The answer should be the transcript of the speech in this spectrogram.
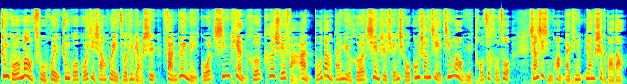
中国贸促会、中国国际商会昨天表示，反对美国芯片和科学法案不当干预和限制全球工商界经贸与投资合作。详细情况来听央视的报道。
